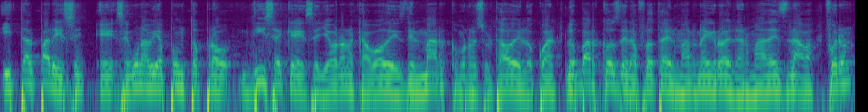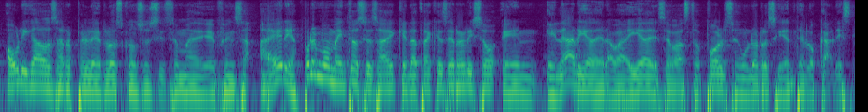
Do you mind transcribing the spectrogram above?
y tal parece, eh, según Avia.pro, dice que se llevaron a cabo desde el mar como resultado de lo cual los barcos de la flota del Mar Negro de la Armada Eslava fueron obligados a repelerlos con su sistema de defensa aérea. Por el momento se sabe que el ataque se realizó en el área de la bahía de Sebastopol, según los residentes locales.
